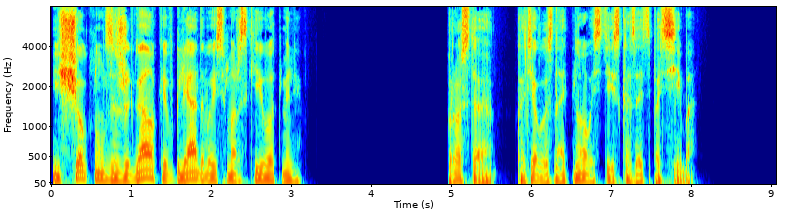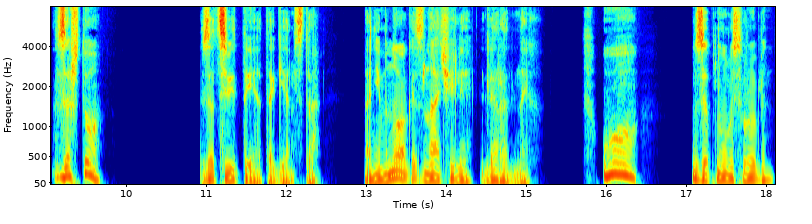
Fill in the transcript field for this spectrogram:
и щелкнул зажигалкой, вглядываясь в морские отмели. «Просто хотел узнать новости и сказать спасибо». «За что?» «За цветы от агентства. Они много значили для родных». «О!» — запнулась Робин.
